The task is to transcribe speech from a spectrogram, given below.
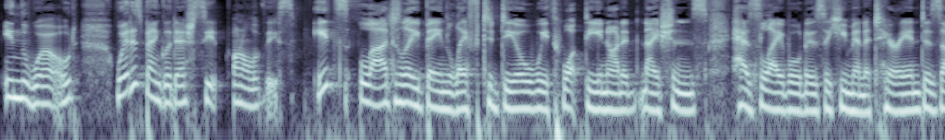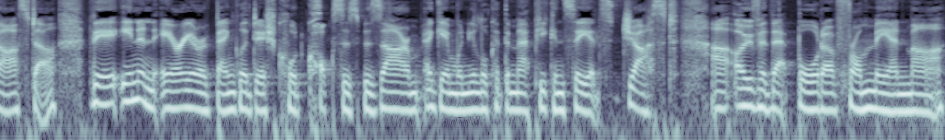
in the world. Where does Bangladesh sit on all of this? It's largely been left to deal with what the United Nations has labelled as a humanitarian disaster. They're in an area of Bangladesh called Cox's Bazar. Again, when you look at the map, you can see it's just uh, over that border from Myanmar.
